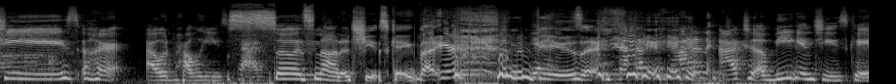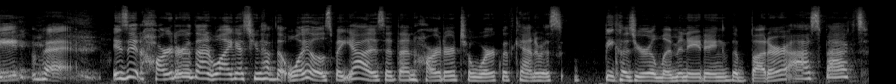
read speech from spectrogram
cheese, or I would probably use. So it's not a cheesecake that you're infusing. Not, not an actual a vegan cheesecake, but Is it harder than well, I guess you have the oils, but yeah, is it then harder to work with cannabis because you're eliminating the butter aspect?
